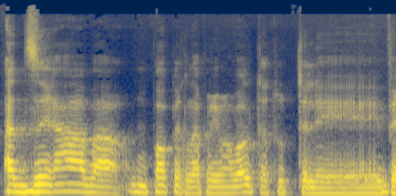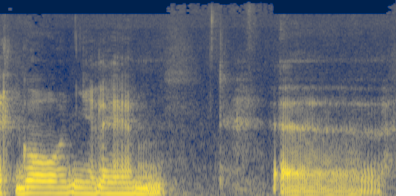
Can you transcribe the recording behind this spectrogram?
azzerava un po' per la prima volta tutte le vergogne, le eh,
